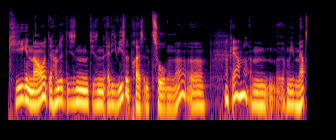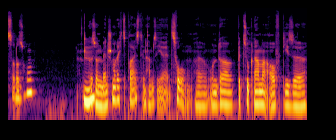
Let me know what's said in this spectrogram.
Kyi, genau, der haben sie diesen, diesen Elie Wiesel-Preis entzogen, ne? Okay, haben wir. Äh, ähm, irgendwie im März oder so. Mhm. Also einen Menschenrechtspreis, den haben sie ja entzogen, äh, unter Bezugnahme auf, diese,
